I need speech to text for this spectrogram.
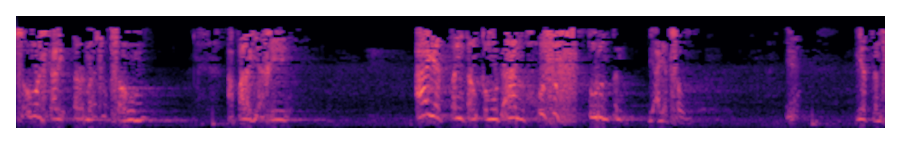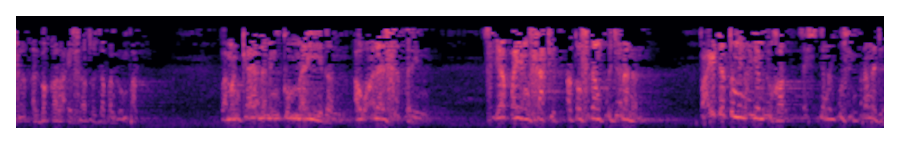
Seumur sekali termasuk saum. Apalagi akhi. Ayat tentang kemudahan khusus turun di ayat saum. Ya. Lihat dalam surat Al-Baqarah ayat 184. Faman kana minkum maridan aw ala safarin. Siapa yang sakit atau sedang perjalanan. Faidatu min ayyamin ukhar. Jangan pusing, tenang aja.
